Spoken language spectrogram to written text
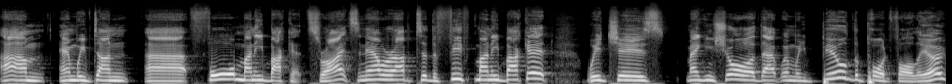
um, and we've done uh, four money buckets, right? So now we're up to the fifth money bucket, which is making sure that when we build the portfolio,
